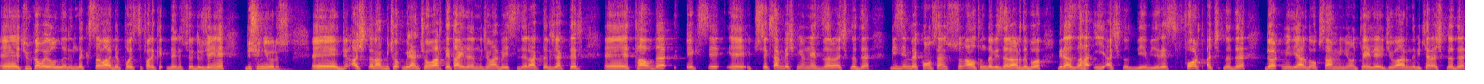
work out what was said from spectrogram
e, Türk Hava Yolları'nda kısa vadede pozitif hareketlerini sürdüreceğini düşünüyoruz. E, dün açıklanan birçok bilanço var. Detaylarını Cemal Bey sizlere aktaracaktır. E, TAV'da eksi e, 385 milyon net zarar açıkladı. Bizim ve konsensusun altında bir zarardı bu. Biraz daha iyi açıkladı diyebiliriz. Ford açıkladı. 4 milyar 90 milyon TL civarında bir kar açıkladı.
